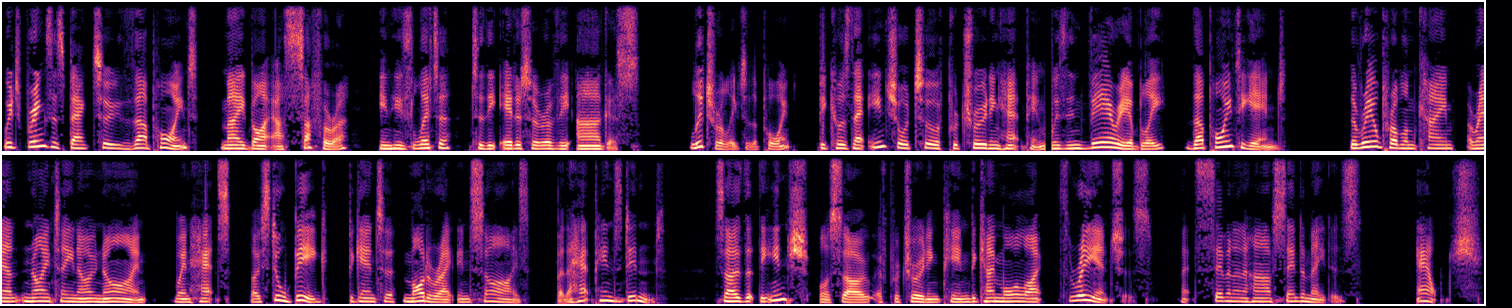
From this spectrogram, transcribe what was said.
Which brings us back to the point made by a sufferer in his letter to the editor of the Argus. Literally to the point, because that inch or two of protruding hatpin was invariably the pointy end. The real problem came around 1909 when hats, though still big, began to moderate in size, but the hat pins didn't. So that the inch or so of protruding pin became more like three inches. That's seven and a half centimetres. Ouch.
